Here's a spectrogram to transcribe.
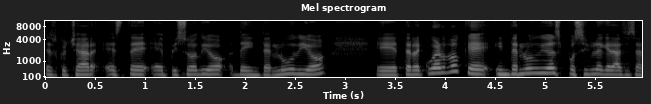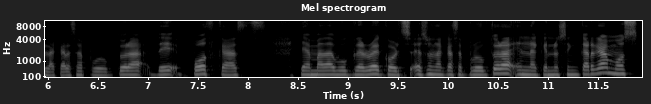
escuchar este episodio de Interludio. Eh, te recuerdo que Interludio es posible gracias a la casa productora de podcasts llamada Bucle Records. Es una casa productora en la que nos encargamos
